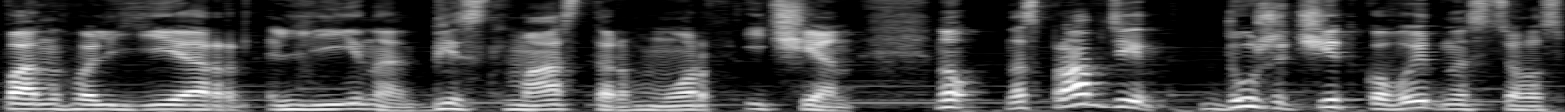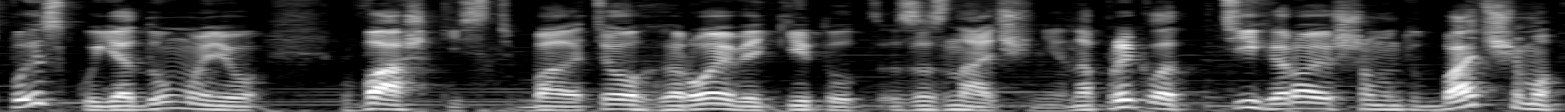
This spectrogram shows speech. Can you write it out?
Пангольєр, Ліна, Бістмастер, Морф і Чен. Ну насправді дуже чітко видно з цього списку. Я думаю, важкість багатьох героїв, які тут зазначені. Наприклад, ті герої, що ми тут бачимо,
